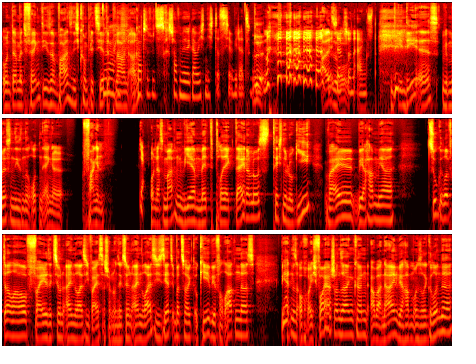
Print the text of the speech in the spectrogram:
und damit fängt dieser wahnsinnig komplizierte Ah, Plan an. Gott, das schaffen wir, glaube ich, nicht, das hier wieder zu geben. Also. ich habe schon Angst. Die Idee ist, wir müssen diesen roten Engel fangen. Ja. Und das machen wir mit Projekt Daedalus Technologie, weil wir haben ja Zugriff darauf, weil Sektion 31 weiß das schon. Und Sektion 31 ist jetzt überzeugt, okay, wir verraten das. Wir hätten es auch euch vorher schon sagen können, aber nein, wir haben unsere Gründe.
